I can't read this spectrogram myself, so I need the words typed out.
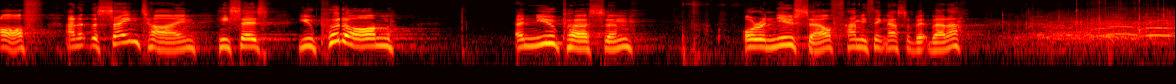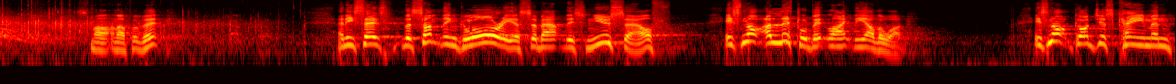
off. And at the same time, he says, You put on a new person or a new self. How many think that's a bit better? Smarten up a bit. And he says, There's something glorious about this new self. It's not a little bit like the other one. It's not God just came and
